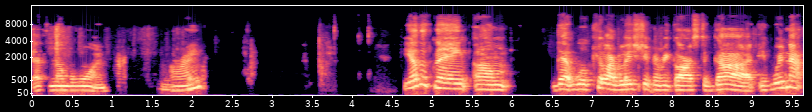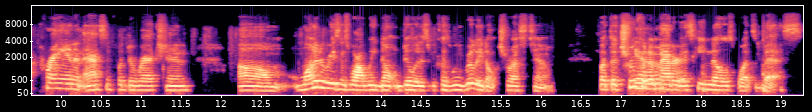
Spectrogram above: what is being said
That's number one. All right. Mm-hmm. The other thing um, that will kill our relationship in regards to God, if we're not praying and asking for direction, um, one of the reasons why we don't do it is because we really don't trust Him. But the truth yeah. of the matter is, He knows what's best.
